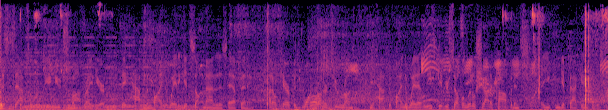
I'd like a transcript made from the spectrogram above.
This is absolutely a huge spot right here. They have to find a way to get something out of this half inning. I don't care if it's one run or two runs. You have to find a way to at least give yourself a little shot of confidence that you can get back into this.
